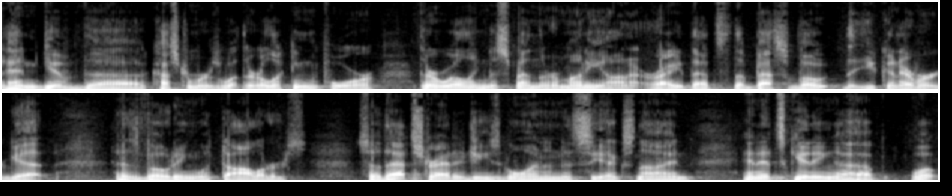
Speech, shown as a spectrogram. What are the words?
and give the customers what they're looking for, they're willing to spend their money on it, right? That's the best vote that you can ever get is voting with dollars. So that strategy is going into CX9, and it's getting a what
